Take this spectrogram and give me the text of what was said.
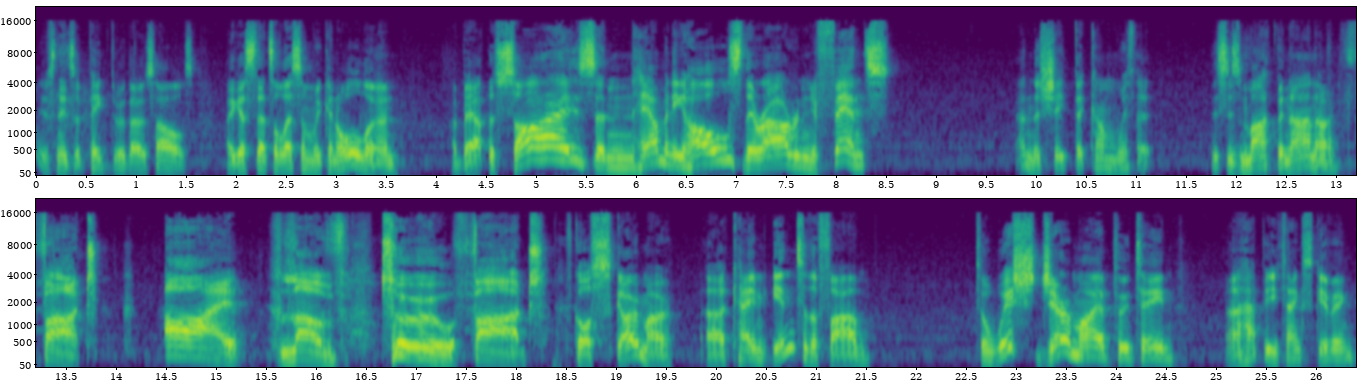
he just needs to peek through those holes. I guess that's a lesson we can all learn about the size and how many holes there are in your fence and the sheep that come with it. This is Mark Bonanno. Fart. I Love. to Fart. Of course, ScoMo uh, came into the farm to wish Jeremiah Poutine a happy Thanksgiving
